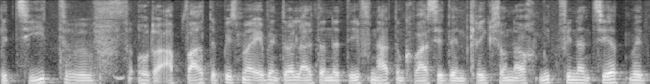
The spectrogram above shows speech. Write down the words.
bezieht äh, oder abwartet, bis man eventuell Alternativen hat und quasi den Krieg schon auch mitfinanziert mit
